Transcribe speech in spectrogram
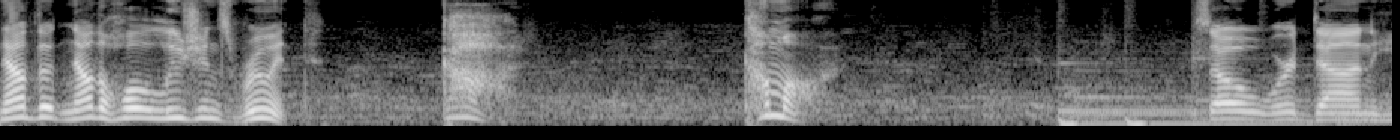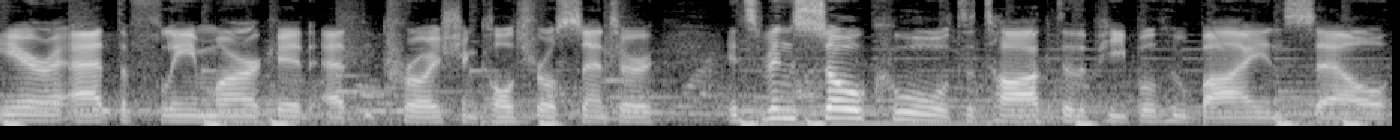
Now the now the whole illusion's ruined. God. Come on. So we're done here at the flea market at the Croatian Cultural Center. It's been so cool to talk to the people who buy and sell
